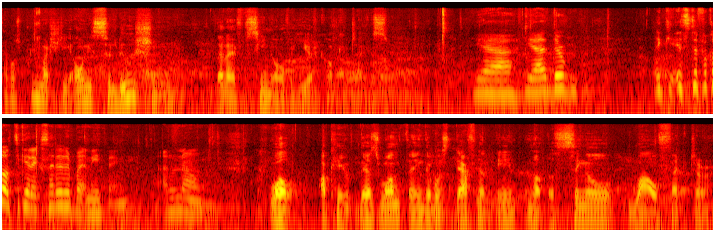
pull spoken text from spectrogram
that was pretty much the only solution that I've seen over here at Computex. Yeah, yeah. Like it's difficult to get excited about anything. I don't know. Well, okay, there's one thing. There was definitely not a single wow factor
